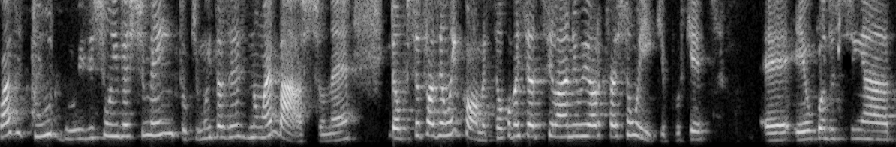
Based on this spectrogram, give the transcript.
quase tudo, existe um investimento que muitas vezes não é baixo, né? Então, preciso fazer um e-commerce. Então, comecei a desfilar New York Fashion Week, porque é, eu, quando tinha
